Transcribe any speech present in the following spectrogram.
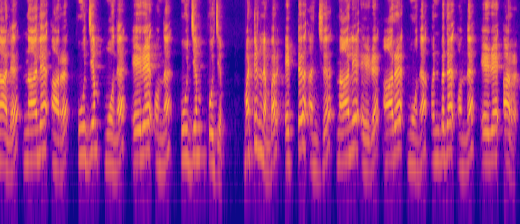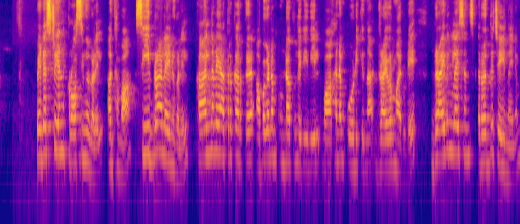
നാല് നാല് ആറ് പൂജ്യം മൂന്ന് ഏഴ് ഒന്ന് പൂജ്യം പൂജ്യം. മറ്റൊരു നമ്പർ എട്ട് അഞ്ച് നാല് ഏഴ് ആറ് മൂന്ന് ഒൻപത് ഒന്ന് ഏഴ് ആറ്. പെഡസ്ട്രിയൻ ക്രോസിംഗുകളിൽ അഥവാ സീബ്ര ലൈനുകളിൽ കാൽനട യാത്രക്കാർക്ക് അപകടം ഉണ്ടാക്കുന്ന രീതിയിൽ വാഹനം ഓടിക്കുന്ന ഡ്രൈവർമാരുടെ ഡ്രൈവിംഗ് ലൈസൻസ് റദ്ദ് ചെയ്യുന്നതിനും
